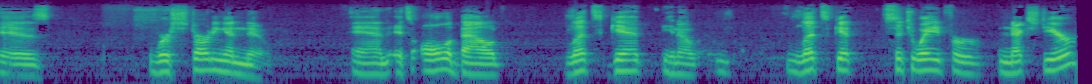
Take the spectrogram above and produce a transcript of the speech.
is we're starting anew. and it's all about let's get you know let's get situated for next year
